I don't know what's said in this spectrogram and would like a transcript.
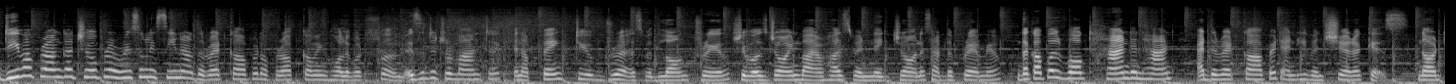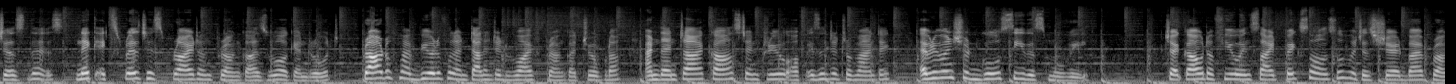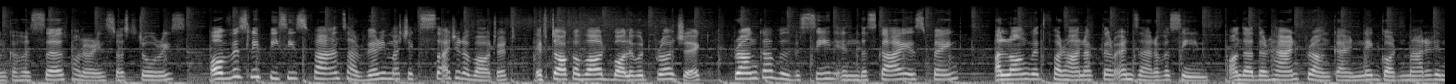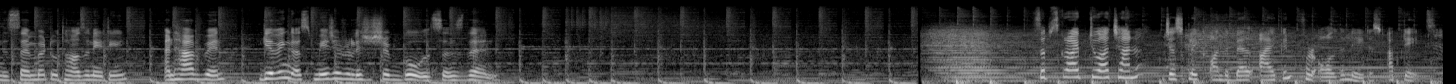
Diva Priyanka Chopra recently seen at the red carpet of her upcoming Hollywood film Isn't It Romantic? In a pink tube dress with long trail, she was joined by her husband Nick Jonas at the premiere. The couple walked hand in hand at the red carpet and even shared a kiss. Not just this, Nick expressed his pride on Priyanka's work and wrote, Proud of my beautiful and talented wife Priyanka Chopra and the entire cast and crew of Isn't It Romantic. Everyone should go see this movie. Check out a few inside pics also which is shared by Priyanka herself on her Insta stories. Obviously PC's fans are very much excited about it. If talk about Bollywood project, Priyanka will be seen in The Sky is Pink along with Farhan Akhtar and Zaira Wasim. On the other hand, Priyanka and Nick got married in December 2018 and have been giving us major relationship goals since then. Subscribe to our channel. Just click on the bell icon for all the latest updates.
